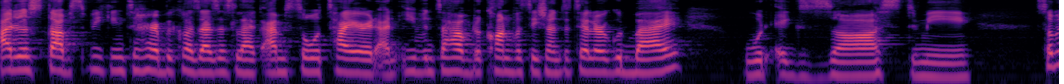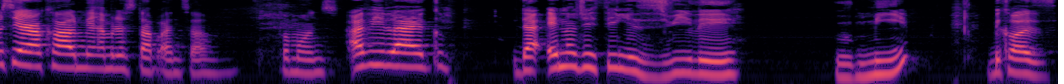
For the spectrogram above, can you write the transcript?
I just stopped speaking to her because I was just like, I'm so tired. And even to have the conversation to tell her goodbye would exhaust me. So Sarah called me, I'm gonna stop answer for months. I feel like that energy thing is really me because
